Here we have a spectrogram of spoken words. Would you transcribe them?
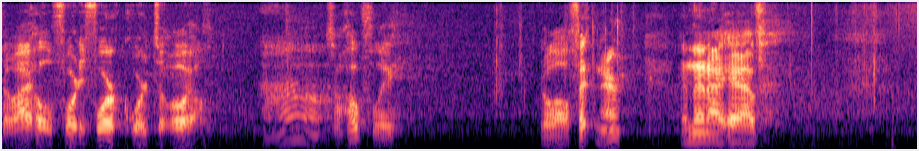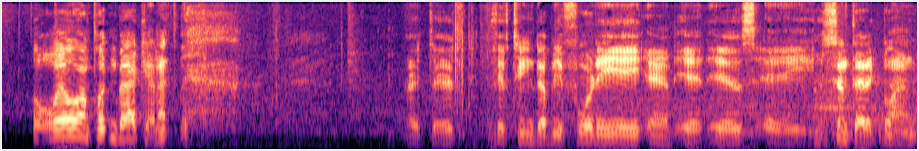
So I hold 44 quarts of oil. Oh. So hopefully it'll all fit in there. And then I have the oil I'm putting back in it. Right there, 15W40, and it is a synthetic blend.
